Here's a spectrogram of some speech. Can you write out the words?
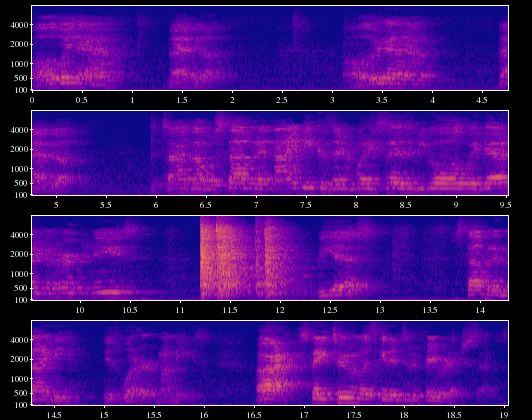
All the way down, back up. All the way down, back up. The times I was stopping at 90, because everybody says if you go all the way down, you're going to hurt your knees. BS. Stopping at 90 is what hurt my knees. All right, stay tuned. Let's get into the favorite exercises.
